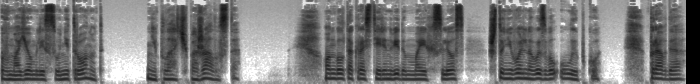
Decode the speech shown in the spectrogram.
В моем лесу не тронут. Не плачь, пожалуйста». Он был так растерян видом моих слез, что невольно вызвал улыбку. Правда,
